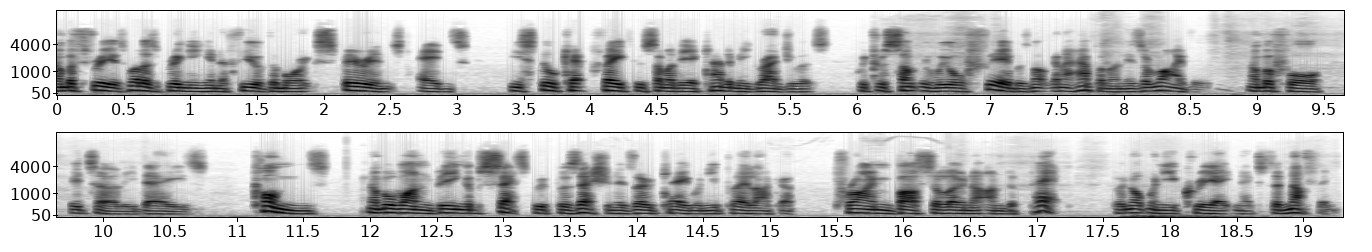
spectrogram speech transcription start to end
Number three, as well as bringing in a few of the more experienced heads, he still kept faith with some of the academy graduates, which was something we all feared was not going to happen on his arrival. Number four, it's early days. Cons. Number one, being obsessed with possession is okay when you play like a prime Barcelona under Pep, but not when you create next to nothing.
